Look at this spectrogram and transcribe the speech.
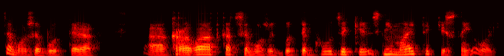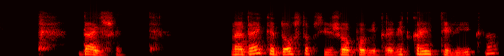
Це може бути кроватка, це можуть бути гудзики. Знімайте тісний одяг. Далі. Надайте доступ свіжого повітря, відкрийте вікна,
